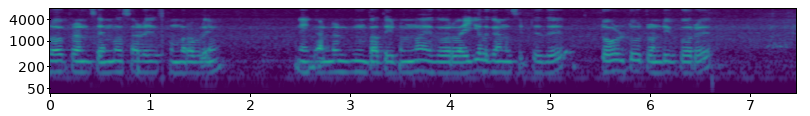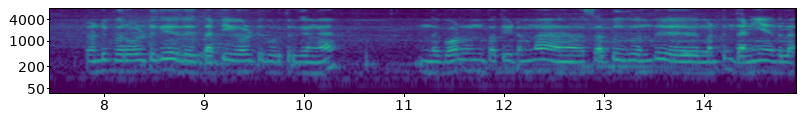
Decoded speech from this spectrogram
Hello friends MS audios Kumarapalayam இன்றைக்கி கண்டென்ட்னு பார்த்துக்கிட்டோம்னா இது ஒரு வெஹிக்கிளுக்கான சிட்டு இது. Twelve to twenty four twenty four வோல்ட்டுக்கு இது தேர்ட்டி வோல்ட்டு கொடுத்துருக்காங்க. இந்த போர்டுன்னு பார்த்துக்கிட்டோம்னா சப்புக்கு வந்து மட்டும் தனியாக இதில்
